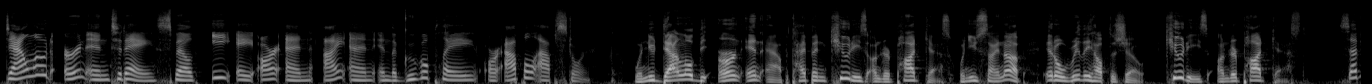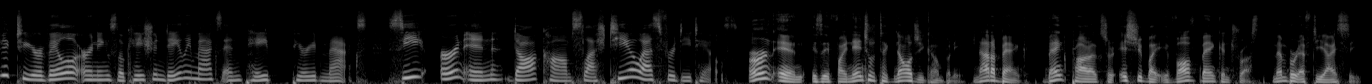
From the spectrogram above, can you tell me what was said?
Download EarnIn today, spelled E A R N I N, in the Google Play or Apple App Store. When you download the EarnIn app, type in cuties under podcast. When you sign up, it'll really help the show. Cuties under podcast. Subject to your available earnings, location, daily max, and pay period max. See earnin.com slash TOS for details. EarnIn is a financial technology company, not a bank. Bank products are issued by Evolve Bank and Trust, member FDIC.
